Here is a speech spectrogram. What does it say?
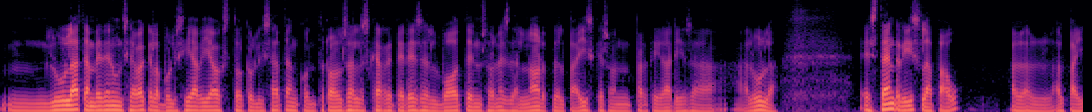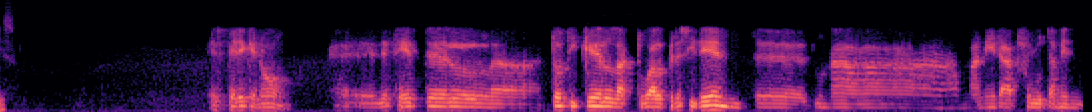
Mm, Lula també denunciava que la policia havia obstaculitzat amb controls a les carreteres el vot en zones del nord del país que són partidàries a, a Lula. Està en risc la pau al, al, al país? Espere que no Eh, de fet, el, tot i que l'actual president, eh, d'una manera absolutament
